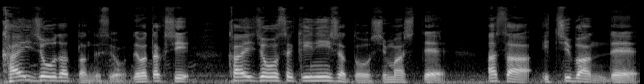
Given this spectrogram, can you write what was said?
会場だったんですよ。で、私、会場責任者としまして、朝一番で、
